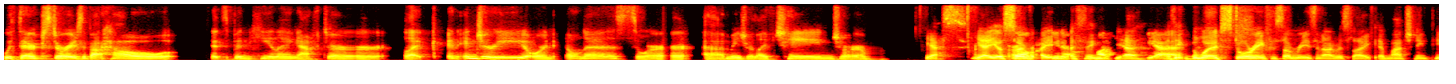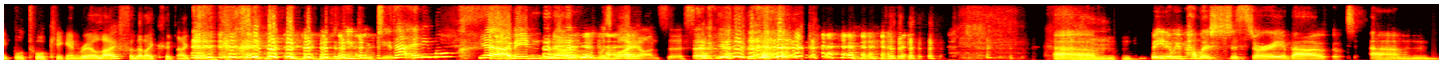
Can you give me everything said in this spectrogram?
with their stories about how it's been healing after like an injury or an illness or a major life change or yes. Yeah you're so right. you know i think yeah yeah. I think the word story for some reason i was like imagining people talking in real life and then i couldn't i got do people do that anymore? Yeah i mean no was my answer so um, but you know we published a story about um,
